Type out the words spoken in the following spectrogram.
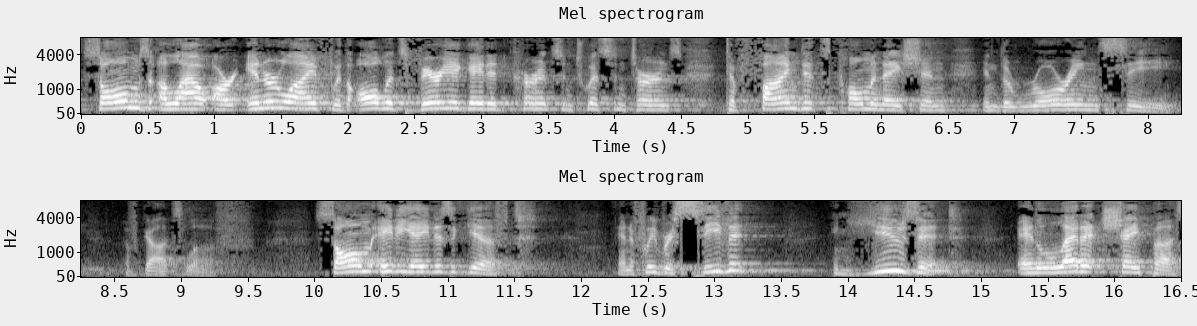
Psalms allow our inner life, with all its variegated currents and twists and turns, to find its culmination in the roaring sea of God's love. Psalm 88 is a gift, and if we receive it and use it and let it shape us,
